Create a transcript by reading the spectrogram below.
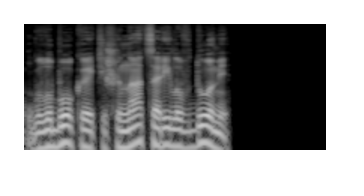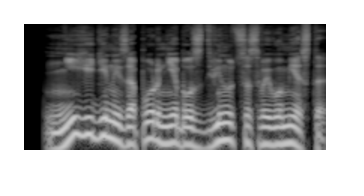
Глубокая тишина царила в доме. Ни единый запор не был сдвинут со своего места.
